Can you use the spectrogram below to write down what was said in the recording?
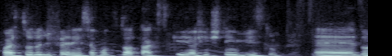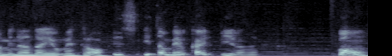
faz toda a diferença contra os ataques que a gente tem visto é, dominando aí o Metrópolis e também o Caipira, né? Bom,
